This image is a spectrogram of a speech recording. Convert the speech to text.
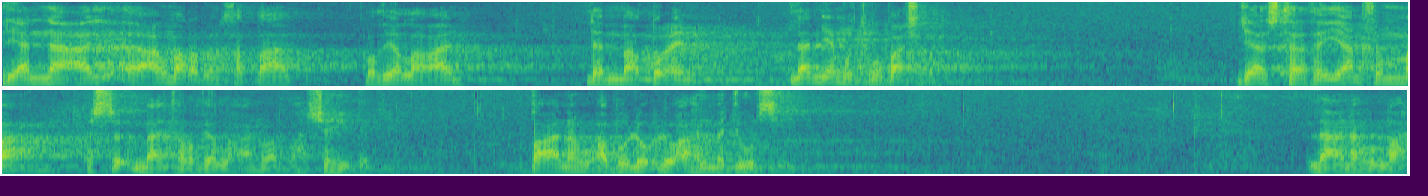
لأن علي عمر بن الخطاب رضي الله عنه لما طعن لم يمت مباشرة. جلس ثلاثة أيام ثم مات رضي الله عنه وأرضاه شهيدا. طعنه أبو لؤلؤة المجوسي لعنه الله.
